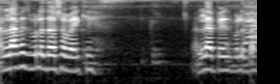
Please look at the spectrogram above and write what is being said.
আল্লাহ হাফেজ বলে দাও সবাইকে। আল্লাহ হাফেজ বলে দাও।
